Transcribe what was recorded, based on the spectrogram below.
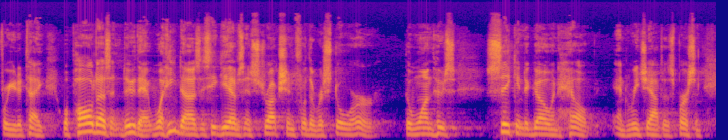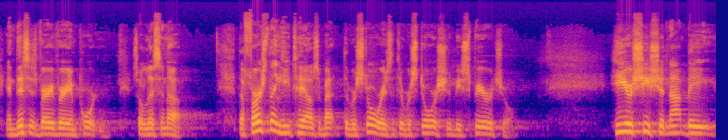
for you to take. Well, Paul doesn't do that. What he does is he gives instruction for the restorer, the one who's seeking to go and help and reach out to this person. And this is very, very important. So listen up. The first thing he tells about the restorer is that the restorer should be spiritual. He or she should not be,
